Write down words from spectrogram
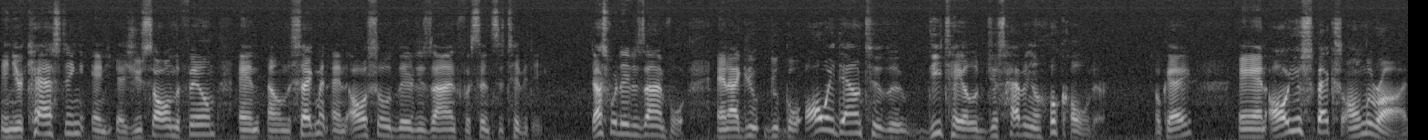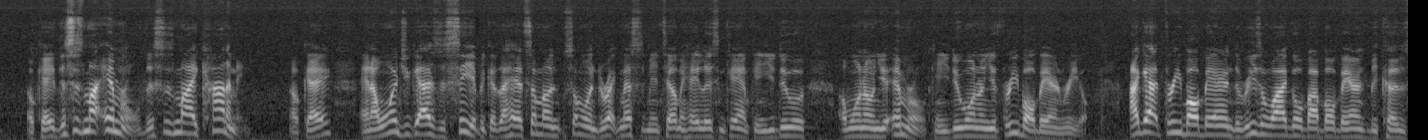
in your casting, and as you saw in the film and on the segment, and also they're designed for sensitivity. That's what they're designed for. And I do, do go all the way down to the detail of just having a hook holder. Okay, and all your specs on the rod. Okay, this is my emerald. This is my economy. Okay, and I wanted you guys to see it because I had someone someone direct message me and tell me, hey, listen, Cam, can you do a, a one on your emerald? Can you do one on your three ball bearing reel? I got three ball bearing. The reason why I go by ball bearings because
